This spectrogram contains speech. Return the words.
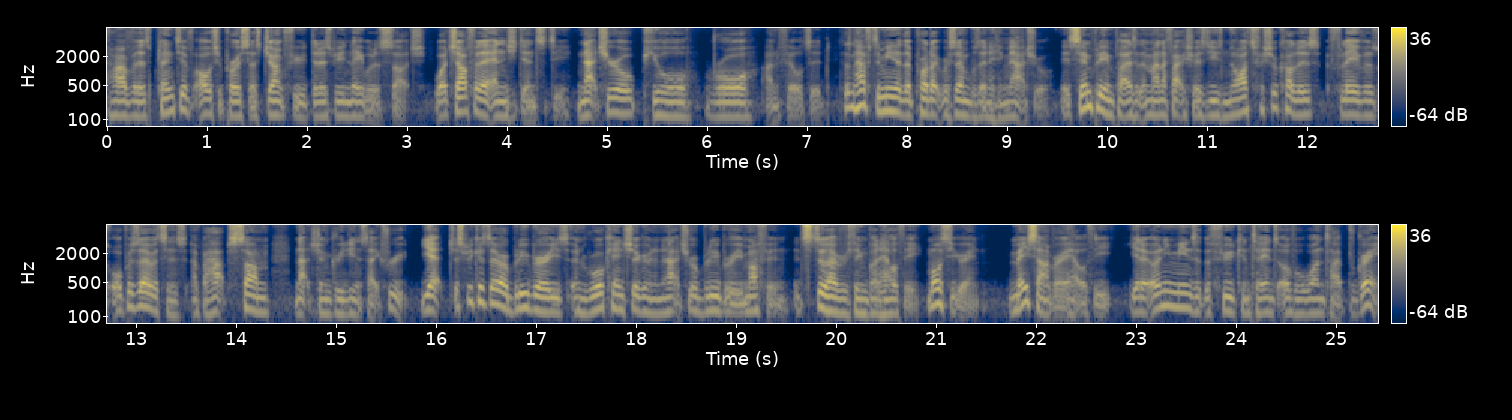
However, there's plenty of ultra processed junk food that has been labeled as such. Watch out for their energy density natural, pure, raw, unfiltered. It doesn't have to mean that the product resembles anything natural. It simply implies that the manufacturer has used no artificial colors, flavors, or preservatives, and perhaps some natural ingredients like fruit. Yet, just because there are blueberries and raw cane sugar in a natural blueberry muffin, it's still everything but healthy. Multigrain may sound very healthy, yet it only means that the food contains over one type of grain.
